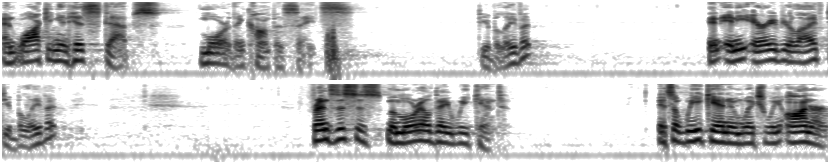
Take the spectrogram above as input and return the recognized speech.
and walking in his steps more than compensates. Do you believe it? In any area of your life, do you believe it? Friends, this is Memorial Day weekend. It's a weekend in which we honor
